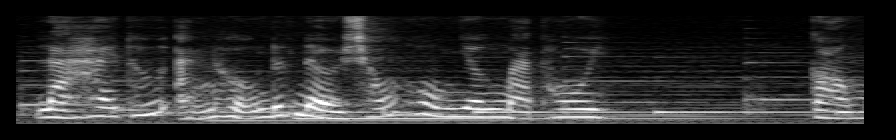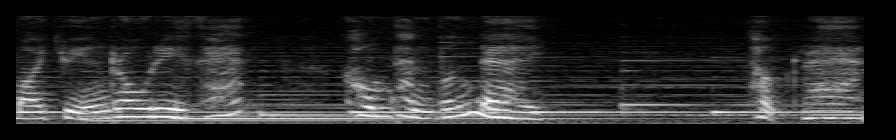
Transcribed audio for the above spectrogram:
là hai thứ ảnh hưởng đến đời sống hôn nhân mà thôi. Còn mọi chuyện râu ri khác không thành vấn đề. Thật ra,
